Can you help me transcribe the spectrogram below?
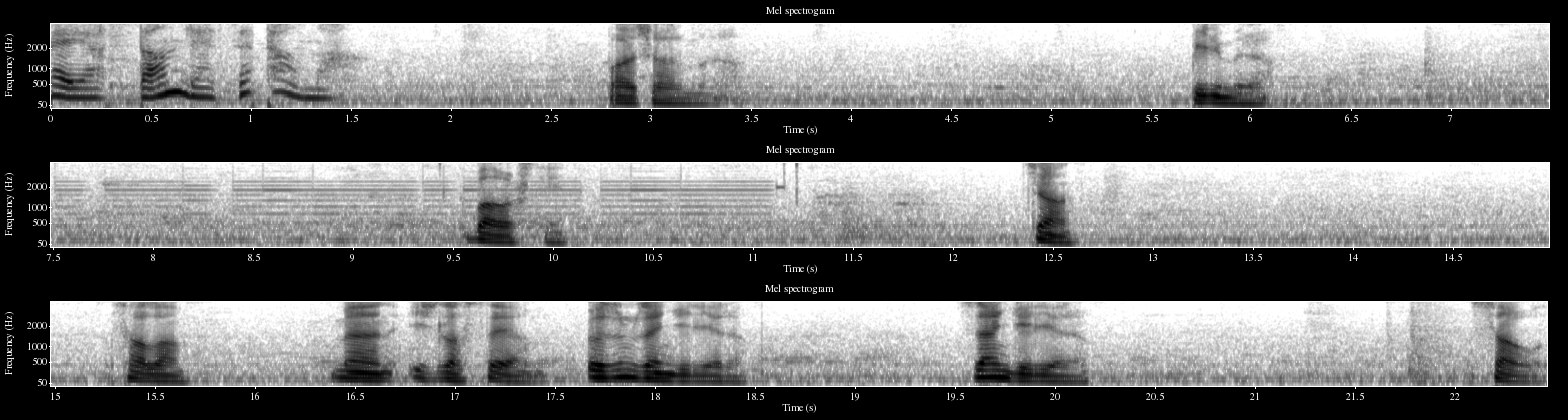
həyatdan ləzzət almaq. Bacarmıram. Bilmirəm. Bağışlayın. Can. Salam. Mən iclasdayam. Özüm zəng eləyərəm. Zəng eləyərəm. Sağ ol.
